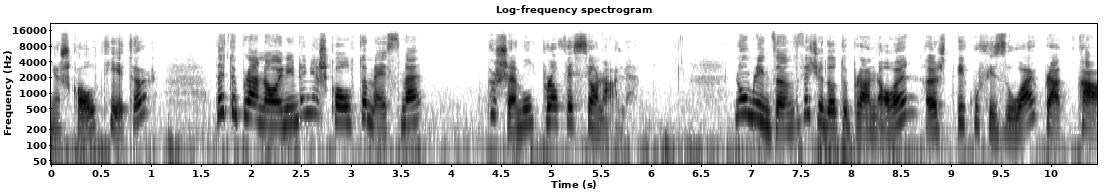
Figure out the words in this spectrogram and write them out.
një shkollë tjetër dhe të pranoheni në një shkollë të mesme, për shembull profesionale. Numri i nxënësve që do të pranohen është i kufizuar, pra ka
